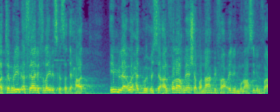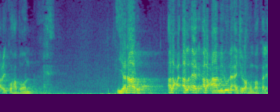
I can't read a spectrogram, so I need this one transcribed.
التمرين الثالث ليلس كصدحات املأ واحد بحساء الفراغ ماشى بنام بفاعل مناسب فاعل كهبون ينال العاملون أجرهم أو كله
